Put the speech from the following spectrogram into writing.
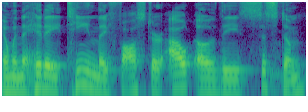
And when they hit 18, they foster out of the system.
